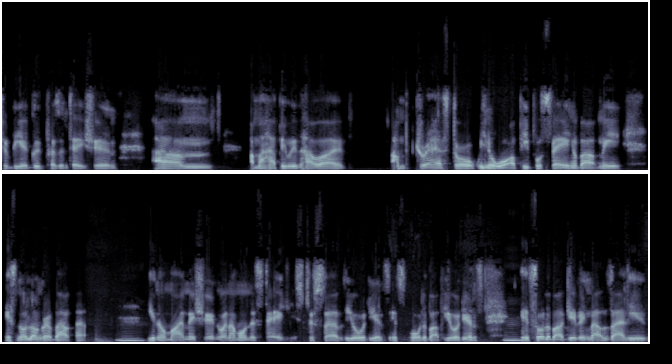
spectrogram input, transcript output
to be a good presentation? Um, am I happy with how I I'm dressed or you know what are people saying about me? It's no longer about that. Mm. You know, my mission when I'm on the stage is to serve the audience. It's all about the audience. Mm. It's all about giving that value,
